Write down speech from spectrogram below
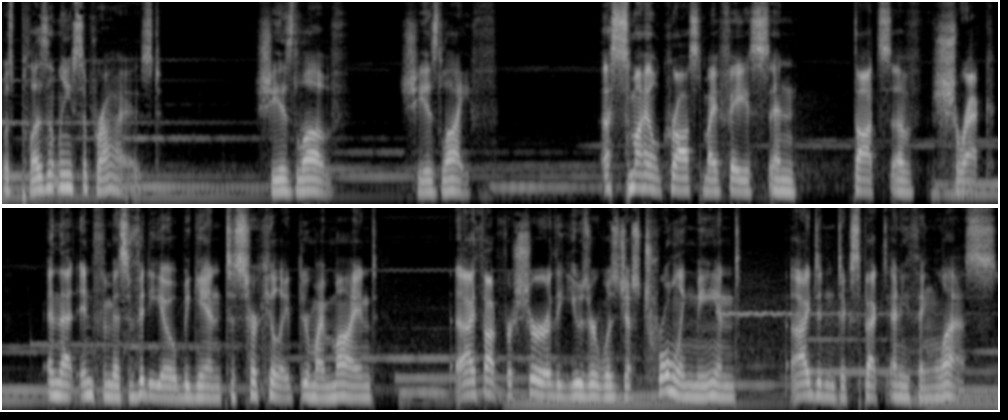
was pleasantly surprised. She is love. She is life. A smile crossed my face, and thoughts of Shrek and that infamous video began to circulate through my mind. I thought for sure the user was just trolling me, and I didn't expect anything less.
